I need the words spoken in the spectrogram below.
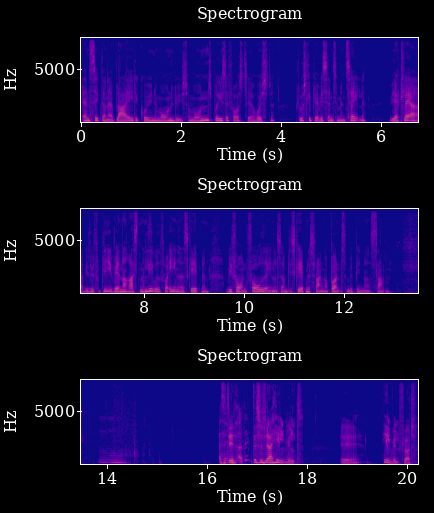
Ansigterne er blege i det grønne morgenlys, og morgens brise får os til at ryste. Pludselig bliver vi sentimentale. Vi erklærer, at vi vil forblive venner resten af livet forenet af skæbnen, og vi får en forudanelse om de skæbnesvanger bånd, som vil binde os sammen. Mm. Altså Det det, det synes jeg er helt vildt. Øh, helt vildt flot.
